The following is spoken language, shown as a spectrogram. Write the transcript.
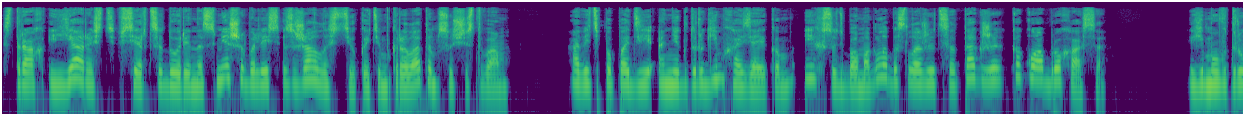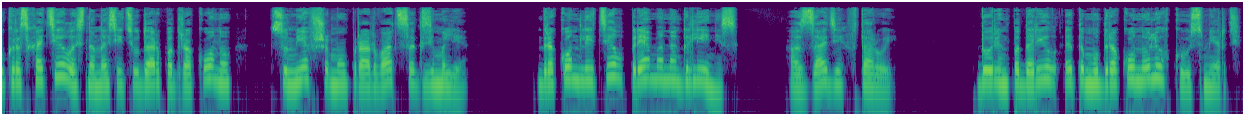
Страх и ярость в сердце Дорина смешивались с жалостью к этим крылатым существам. А ведь попади они к другим хозяйкам, их судьба могла бы сложиться так же, как у Абрухаса. Ему вдруг расхотелось наносить удар по дракону, сумевшему прорваться к земле. Дракон летел прямо на Гленис, а сзади — второй. Дорин подарил этому дракону легкую смерть,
